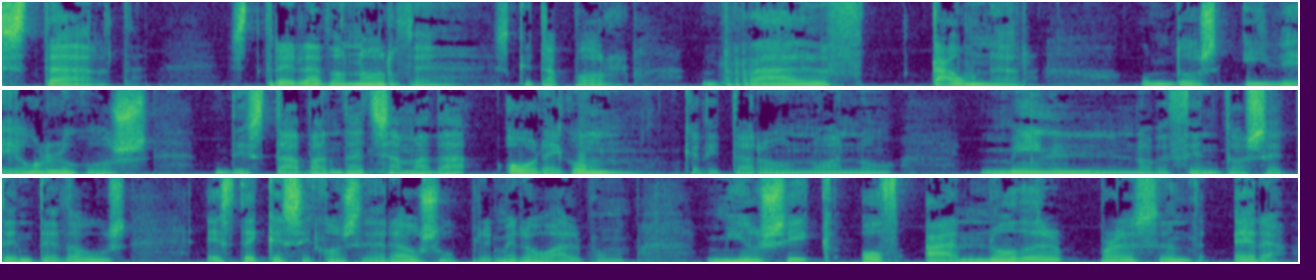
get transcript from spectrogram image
Start, Estrela do Norte, escrita por Ralph Towner, un dos ideólogos desta banda chamada Oregon, que editaron no ano 1972 este que se considera o seu primeiro álbum, Music of Another Present Era,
